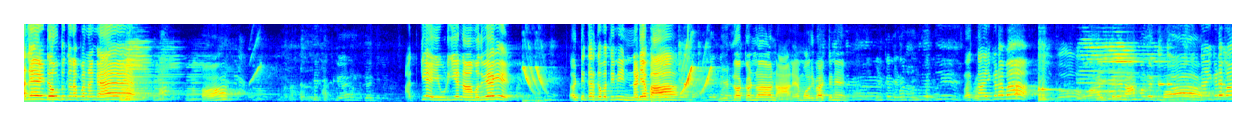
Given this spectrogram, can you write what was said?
ಅದೇ ಡೌಟ್ ಕಣಪ್ಪ ನಂಗೆ. ಆ? ಅದಕ್ಕೆ ಈ ಹುಡುಗಿಯ ನಾ ಮದುವೆಯಾಗಿ ಅಟ್ಟಿ ಕರ್ಕ ಬರ್ತೀನಿ. ನಡಿಯಪ್ಪ. ಇಡ್ಲ ಕಡ್ಲ ನಾನೇ ಮದುವೆ ಆಗ್ತೀನಿ. ರತ್ನ ಈ ಕಡೆ ಬಾ. ಈ ಕಡೆ ನಾನ್ ಮದುವೆ ಬಾ. ರತ್ನ ಈ ಕಡೆ ಬಾ.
